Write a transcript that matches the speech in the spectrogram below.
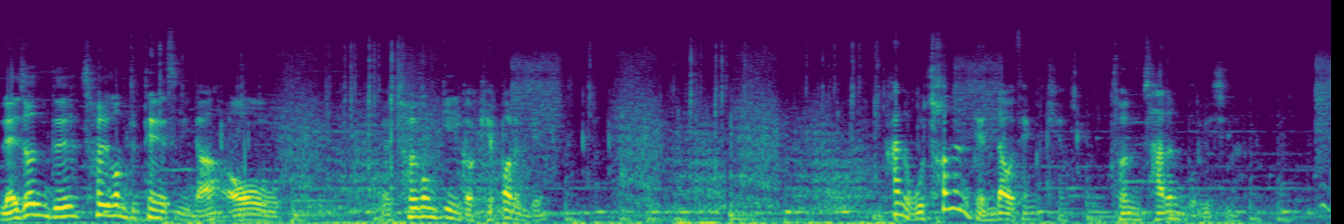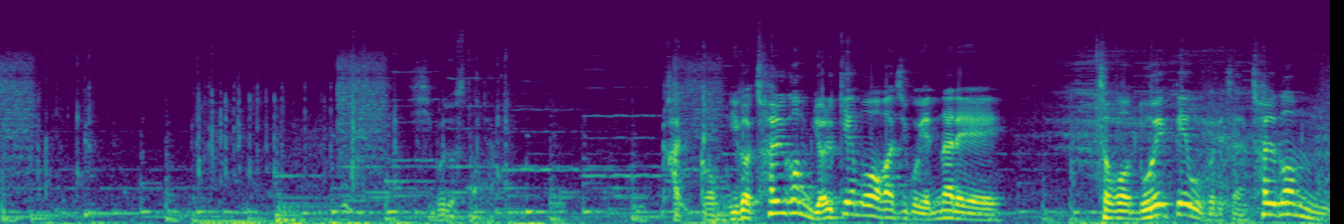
레전드 철검 득템했습니다. 오 철검 끼니까 개빠른데. 한 5천은 된다고 생각해요. 전 잘은 모르겠지만. 15줬습니다. 갓검 이거 철검 10개 모아가지고 옛날에 저거 노획 배우 그랬잖아요. 철검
